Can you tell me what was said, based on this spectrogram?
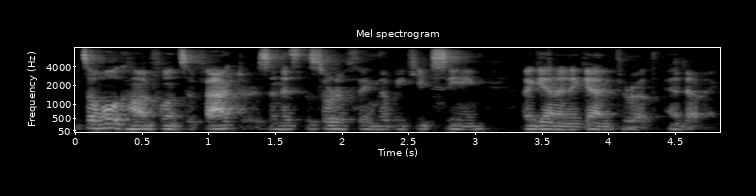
it's a whole confluence of factors, and it's the sort of thing that we keep seeing again and again throughout the pandemic.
